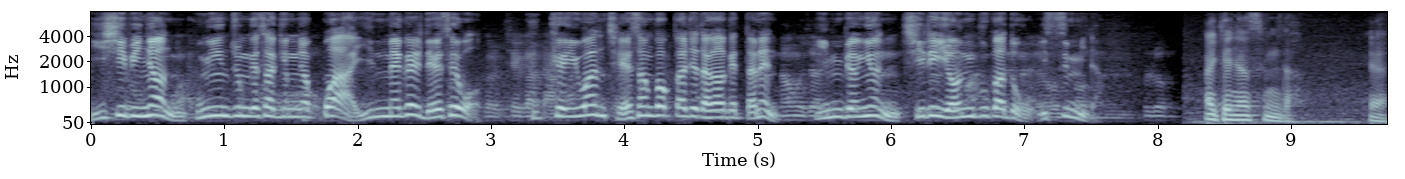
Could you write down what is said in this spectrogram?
22년 공인중개사 경력과 인맥을 내세워 국회의원 재선거까지 나가겠다는 임병윤 지리연구가도 있습니다. 아니 괜찮습니다. 예.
